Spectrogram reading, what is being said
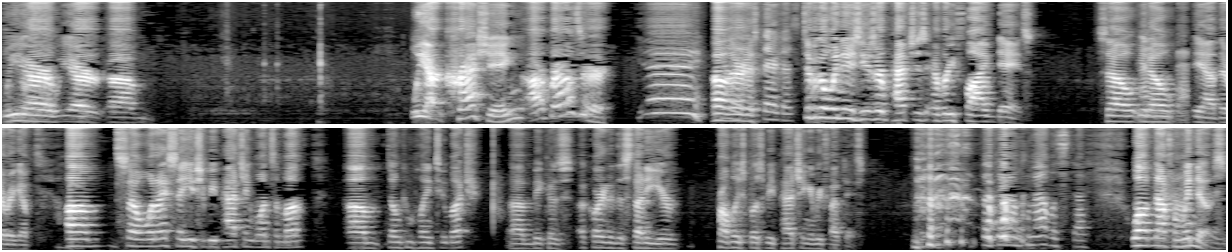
we are we are um, we are crashing our browser. Yay! Oh, there it is. There it goes. Typical Windows user patches every five days. So, you know, yeah, there we go. Um, so when I say you should be patching once a month, um, don't complain too much um, because according to the study, you're probably supposed to be patching every five days. But they don't come out with stuff. well, not from Windows.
